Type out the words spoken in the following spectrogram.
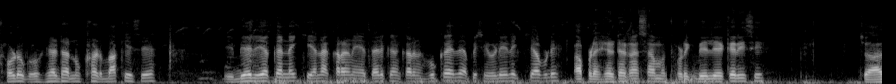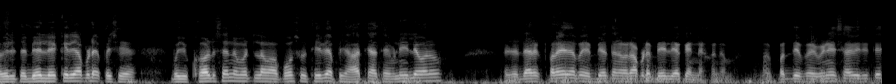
થોડુંક હેઠાનું ખડ બાકી છે. એ બેલી એક નાખી, એના કારણે તડકાના કારણે સુકાઈ દે પછી વળી નાખીએ આપણે. આપણે હેઠાના સામે થોડીક બેલી કરી છે. જો આવી રીતે બે લે કરી આપણે, પછી બધું ખડ છે ને મતલબ પોસું થઈ જાય, પછી હાથે હાથે નહીં લેવાનું. એટલે ડાયરેક્ટ પરાઈ ભાઈ બે ત્રણ વાર આપણે બે લે કરી નાખવાના. પ્રદીપભાઈ વિનેશ આવી રીતે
